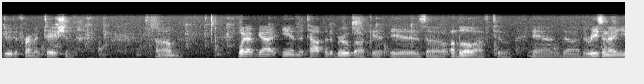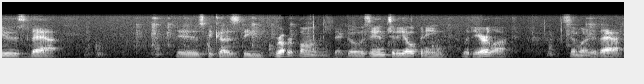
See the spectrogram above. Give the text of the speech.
do the fermentation. Um, what I've got in the top of the brew bucket is uh, a blow-off tube and uh, the reason I use that is because the rubber bung that goes into the opening with the airlock, similar to that,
